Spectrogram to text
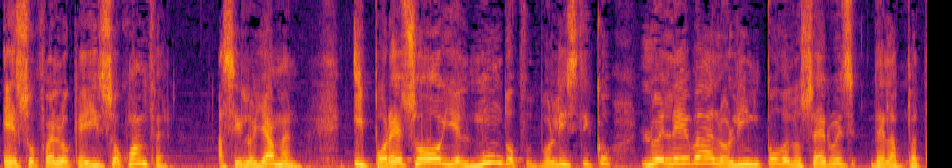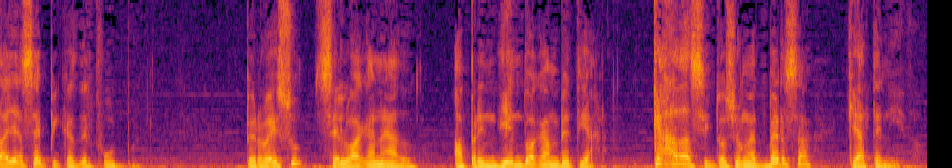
Eso fue lo que hizo Juanfer así lo llaman. Y por eso hoy el mundo futbolístico lo eleva al Olimpo de los héroes de las batallas épicas del fútbol. Pero eso se lo ha ganado, aprendiendo a gambetear cada situación adversa que ha tenido.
